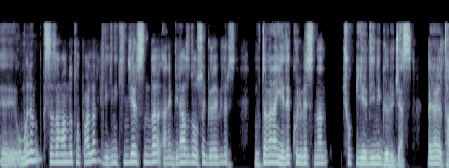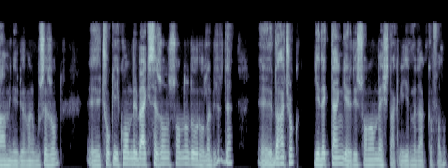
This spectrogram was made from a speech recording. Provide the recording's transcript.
Ee, umarım kısa zamanda toparlar. Ligin ikinci yarısında hani biraz da olsa görebiliriz. Muhtemelen yedek kulübesinden çok girdiğini göreceğiz. Ben öyle tahmin ediyorum. Hani bu sezon e, çok ilk 11 belki sezonun sonuna doğru olabilir de e, daha çok yedekten girdiği son 15 dakika 20 dakika falan.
